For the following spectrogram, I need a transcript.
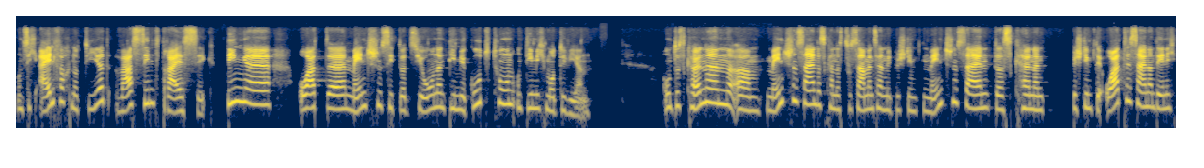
und sich einfach notiert, was sind 30 Dinge, Orte, Menschen, Situationen, die mir gut tun und die mich motivieren. Und das können ähm, Menschen sein, das kann das Zusammensein mit bestimmten Menschen sein, das können bestimmte Orte sein, an denen, ich,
